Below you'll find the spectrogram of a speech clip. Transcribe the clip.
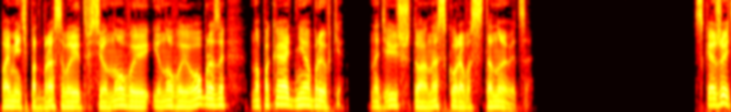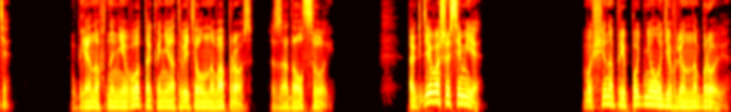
Память подбрасывает все новые и новые образы, но пока одни обрывки. Надеюсь, что она скоро восстановится. «Скажите». Глянув на него, так и не ответил на вопрос. Задал свой. «А где ваша семья?» Мужчина приподнял удивленно брови.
